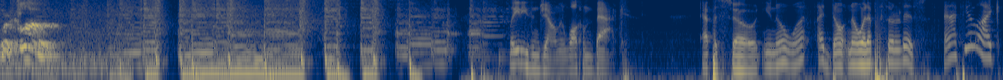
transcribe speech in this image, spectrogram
we're closed. Ladies and gentlemen, welcome back. Episode, you know what? I don't know what episode it is. And I feel like,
